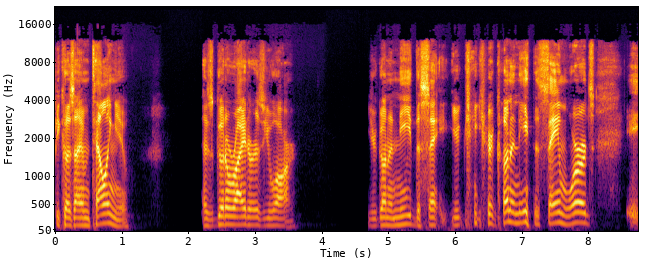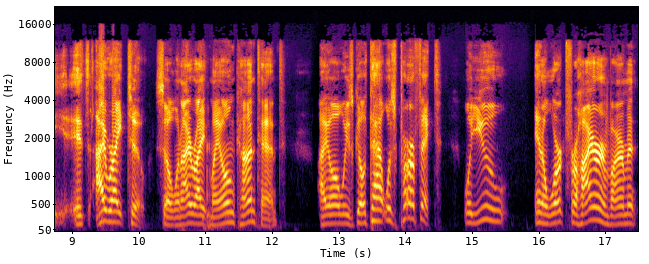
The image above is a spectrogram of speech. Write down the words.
Because I am telling you, as good a writer as you are, you're going to need the same you, you're going to need the same words. It's i write too. So when i write my own content i always go that was perfect. Well you in a work for hire environment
